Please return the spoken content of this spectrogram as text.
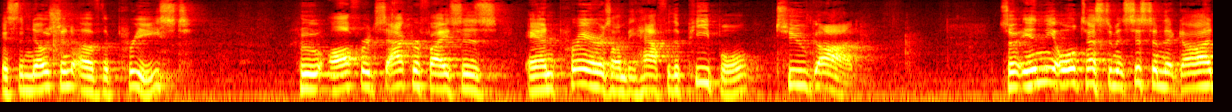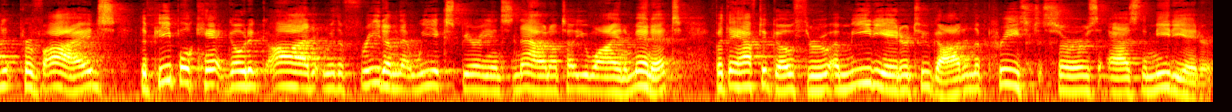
It's the notion of the priest who offered sacrifices and prayers on behalf of the people to God. So, in the Old Testament system that God provides, the people can't go to God with a freedom that we experience now, and I'll tell you why in a minute. But they have to go through a mediator to God, and the priest serves as the mediator.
